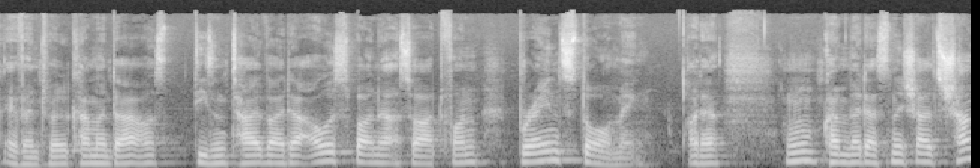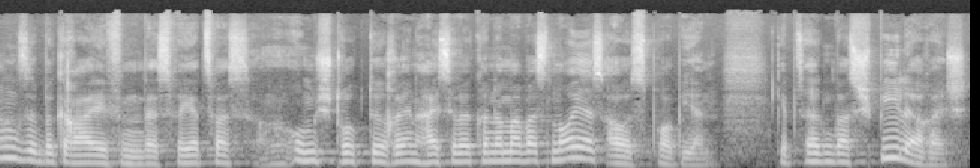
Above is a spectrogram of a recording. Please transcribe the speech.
Eventuell kann man da diesen Teil weiter ausbauen, eine Art von Brainstorming. Oder hm, können wir das nicht als Chance begreifen, dass wir jetzt was umstrukturieren? Heißt ja, wir können mal was Neues ausprobieren. Gibt es irgendwas spielerisch?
